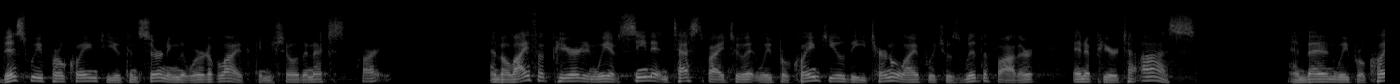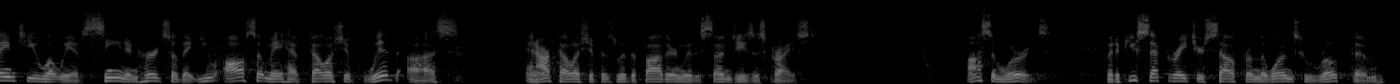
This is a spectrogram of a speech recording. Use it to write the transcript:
this we proclaim to you concerning the word of life. Can you show the next part? And the life appeared, and we have seen it and testified to it, and we proclaim to you the eternal life which was with the Father and appeared to us. And then we proclaim to you what we have seen and heard, so that you also may have fellowship with us. And our fellowship is with the Father and with His Son, Jesus Christ. Awesome words. But if you separate yourself from the ones who wrote them,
